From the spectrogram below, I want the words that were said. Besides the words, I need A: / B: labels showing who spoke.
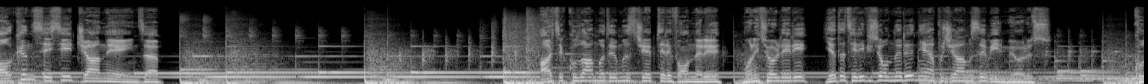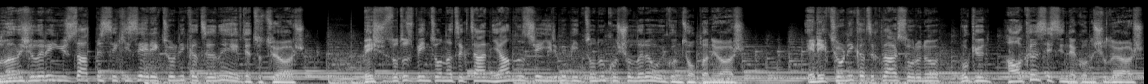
A: Halkın Sesi canlı yayında. Artık kullanmadığımız cep telefonları, monitörleri ya da televizyonları ne yapacağımızı bilmiyoruz. Kullanıcıların %68'i elektronik atığını evde tutuyor. 530 bin ton atıktan yalnızca 20 bin tonu koşullara uygun toplanıyor. Elektronik atıklar sorunu bugün halkın sesinde konuşuluyor.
